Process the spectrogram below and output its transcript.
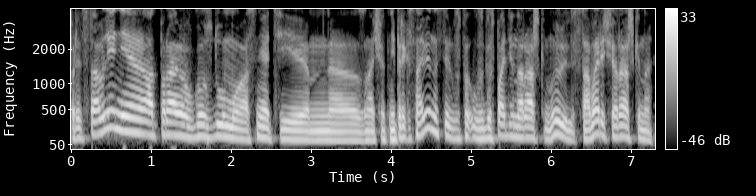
представление отправил в Госдуму о снятии, значит, неприкосновенности с господина Рашкина, ну, или с товарища Рашкина.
